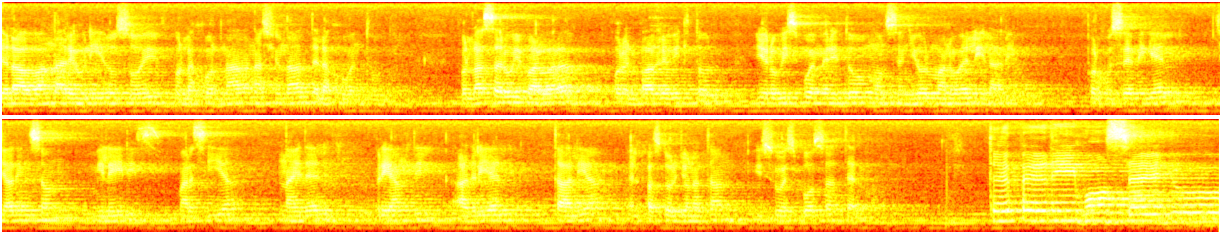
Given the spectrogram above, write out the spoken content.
De La Habana reunidos hoy por la Jornada Nacional de la Juventud, por Lázaro y Bárbara, por el Padre Víctor y el Obispo Emérito Monseñor Manuel Hilario, por José Miguel, Jadinson, Miladis, Marcia, Naidel, Briandi, Adriel, Talia, el Pastor Jonathan y su esposa Telma. Te pedimos, Señor.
